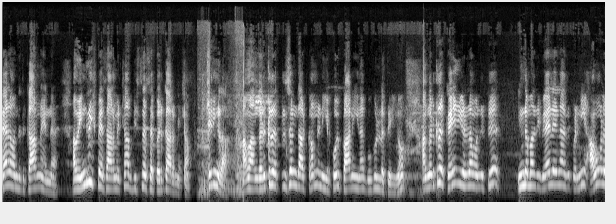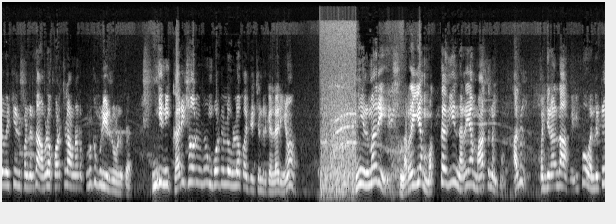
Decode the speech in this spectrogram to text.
மேலே வந்ததுக்கு காரணம் என்ன? அவன் இங்கிலீஷ் பேச ஆரம்பித்தான் பிஸ்னஸை பெருக்க ஆரம்பிச்சான். சரிங்களா? அவன் அங்கே இருக்கிற பிரிசன் டாட் காம்னு நீங்கள் போய் பாருங்கன்னா கூகுளில் தெரியும். அங்கே இருக்கிற கைதிகள்லாம் வந்துட்டு இந்த மாதிரி வேலையெல்லாம் இது பண்ணி அவங்கள வச்சு இது பண்ணுறது அவ்வளோ குறைச்சல அவனால் கொடுக்க முடியுது உனக்கு. இங்கே நீ கறி சோறும் போட்டுள்ள உள்ள உட்காந்து வச்சுருக்க எல்லாரையும். நீ இது மாதிரி நிறைய மொத்ததையும் நிறைய மாற்றணும் அது கொஞ்ச நாள் தான் ஆகும். இப்போ வந்துட்டு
